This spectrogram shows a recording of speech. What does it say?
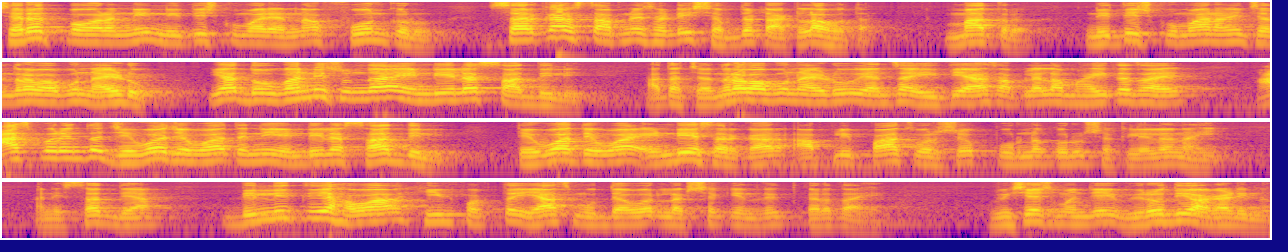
शरद पवारांनी नितीश कुमार यांना फोन करून सरकार स्थापनेसाठी शब्द टाकला होता. मात्र नितीश कुमार आणि चंद्राबाबू नायडू या दोघांनी सुद्धा एन डी एला साथ दिली. आता चंद्राबाबू नायडू यांचा इतिहास आपल्याला माहीतच आहे. आजपर्यंत जेव्हा जेव्हा त्यांनी एन डी एला साथ दिली तेव्हा तेव्हा एन डी ए सरकार आपली पाच वर्ष पूर्ण करू शकलेलं नाही. आणि सध्या दिल्लीतली हवा ही फक्त याच मुद्द्यावर लक्ष केंद्रित करत आहे. विशेष म्हणजे विरोधी आघाडीनं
